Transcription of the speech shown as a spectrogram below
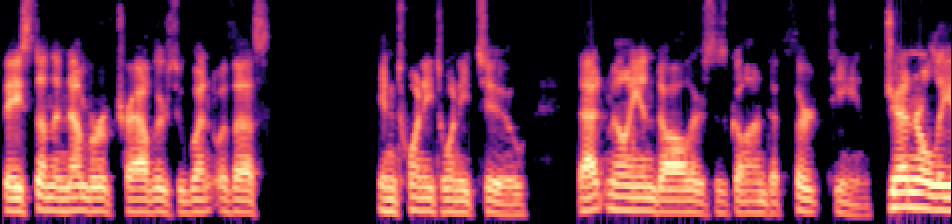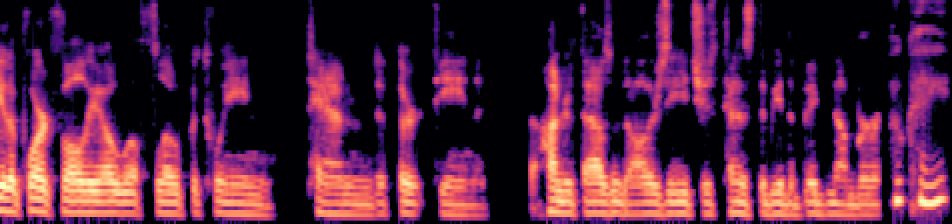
based on the number of travelers who went with us in 2022, that million dollars has gone to 13. Generally, the portfolio will float between 10 to 13. $100,000 each is, tends to be the big number. Okay.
